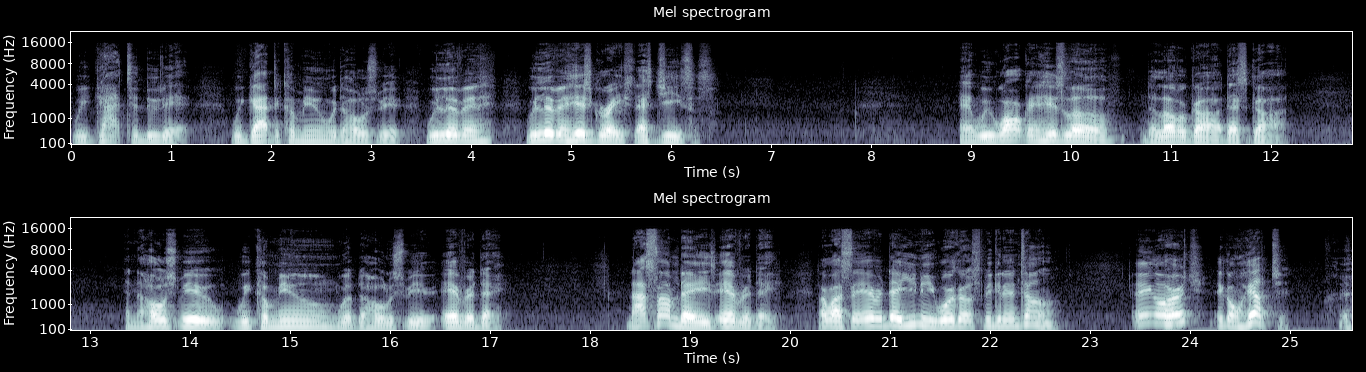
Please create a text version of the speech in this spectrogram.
We got to do that. We got to commune with the Holy Spirit. We live in we live in his grace. That's Jesus and we walk in his love, the love of God, that's God. And the Holy Spirit, we commune with the Holy Spirit every day. Not some days, every day. That's why I say every day you need to work up speaking in tongues. It ain't gonna hurt you. It's gonna help you.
